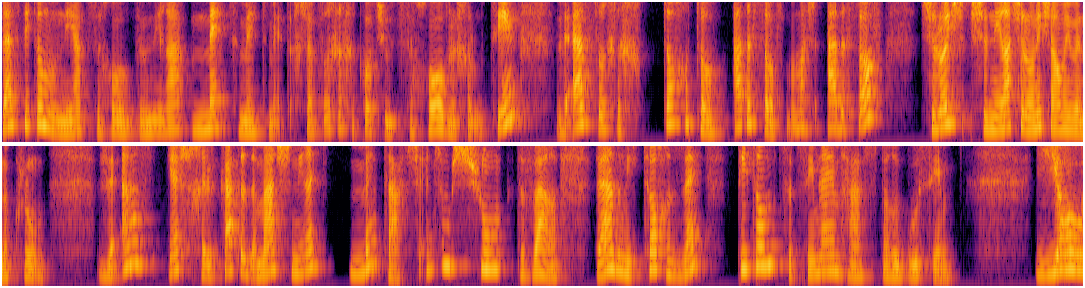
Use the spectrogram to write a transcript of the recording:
ואז פתאום הוא נהיה צהוב והוא נראה מת מת מת. עכשיו צריך לחכות שהוא צהוב לחלוטין ואז צריך לחתוך אותו עד הסוף, ממש עד הסוף, שלא, שנראה שלא נשאר ממנו כלום. ואז יש חלקת אדמה שנראית מתה, שאין שם שום דבר, ואז מתוך זה פתאום צצים להם האספרגוסים. יואו,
